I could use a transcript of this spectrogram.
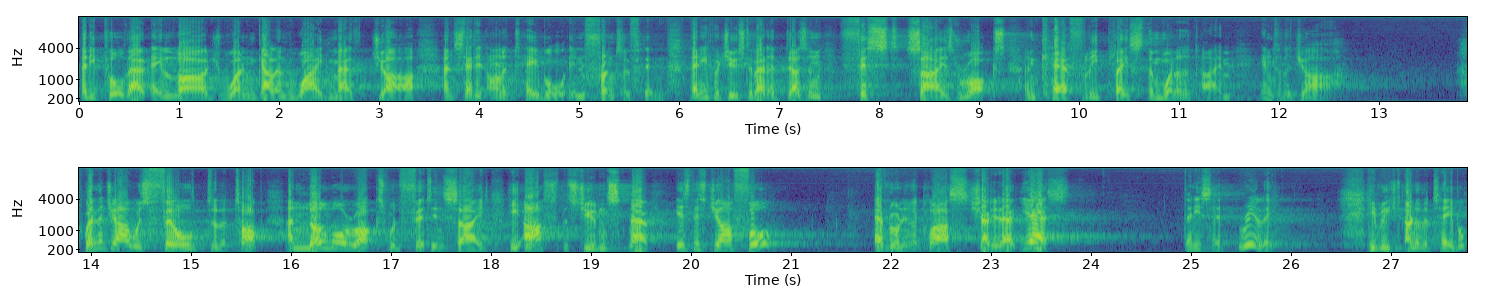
Then he pulled out a large one gallon wide mouthed jar and set it on a table in front of him. Then he produced about a dozen fist sized rocks and carefully placed them one at a time into the jar. When the jar was filled to the top and no more rocks would fit inside, he asked the students, Now, is this jar full? Everyone in the class shouted out, Yes. Then he said, Really? He reached under the table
